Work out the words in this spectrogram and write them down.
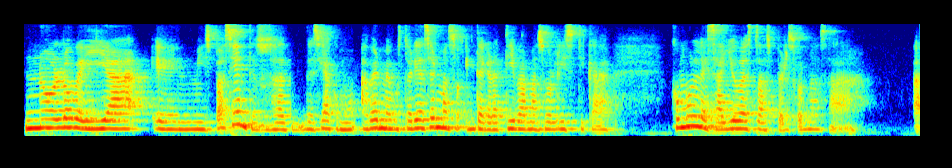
no lo veía en mis pacientes. O sea, decía como, a ver, me gustaría ser más integrativa, más holística. ¿Cómo les ayuda a estas personas a, a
